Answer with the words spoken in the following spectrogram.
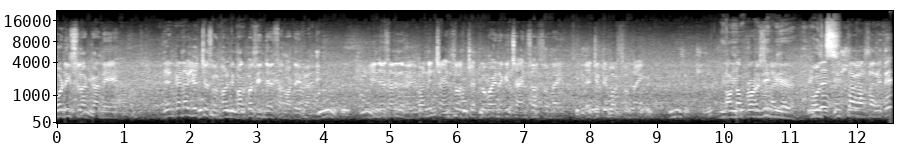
బోర్డింగ్స్లకు కానీ దేనికైనా యూజ్ చేసుకోవచ్చు మల్టీపర్పస్ ఇంజన్స్ అనమాట ఇవన్నీ. ఇంజన్స్ అనేది ఇవన్నీ చైన్స్ చెట్లు పైనకి చైన్స్ ఎడ్జ్ ట్రిమ్మర్స్ ఉన్నాయి. లాట్ ఆఫ్ ప్రొడక్ట్స్ కాదు సార్. ఇది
